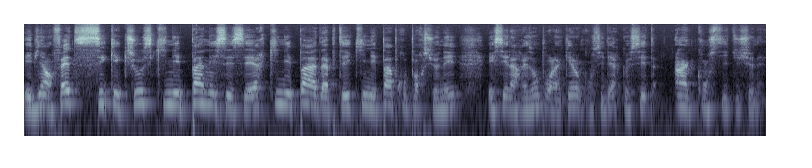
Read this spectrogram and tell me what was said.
eh bien en fait c'est quelque chose qui n'est pas nécessaire, qui n'est pas adapté, qui n'est pas proportionné, et c'est la raison pour laquelle on considère que c'est inconstitutionnel.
